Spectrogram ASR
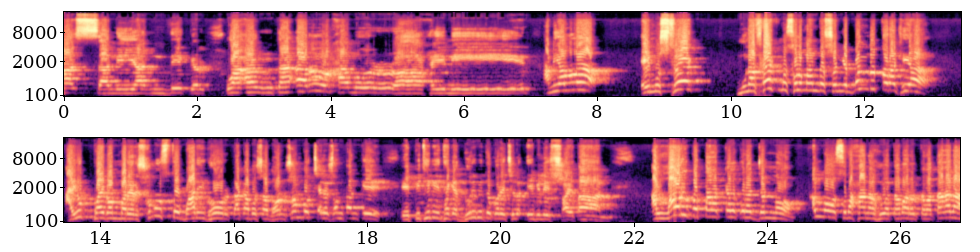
মাসানিয়ান যিকর ওয়া আনতা আরহামুর রাহিমিন। আমি আল্লাহ, এই মুশরিক, মুনাফিক মুসলমানদের সঙ্গে বন্ধুত্ব রাখিয়া আয়ুব পয়গম্বরের সমস্ত বাড়ি ঘর টাকা পয়সা ধন সম্পদ ছেলে সন্তানকে এই পৃথিবী থেকে দূরীভূত করেছিল ইবলিস শয়তান। আল্লাহর উপর তাওয়াক্কাল করার জন্য আল্লাহ সুবহানাহু ওয়া তাবারক তাআলা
